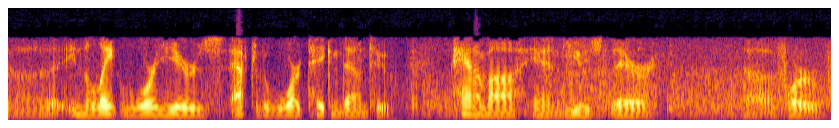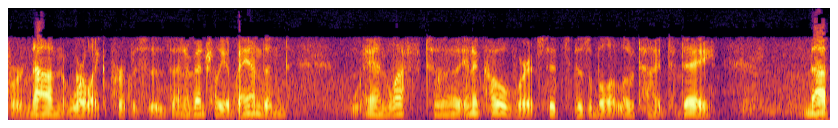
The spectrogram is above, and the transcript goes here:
uh, in the late war years after the war, taken down to Panama and used there uh, for for non-warlike purposes, and eventually abandoned and left uh, in a cove where it sits visible at low tide today. Not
